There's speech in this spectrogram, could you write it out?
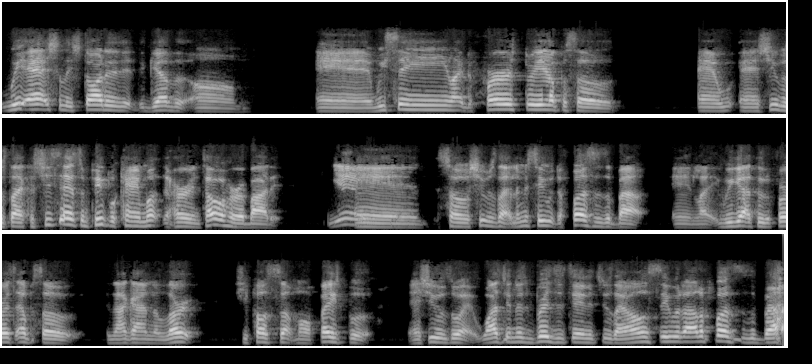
We actually started it together. Um, and we seen like the first three episodes, and and she was like, 'cause she said some people came up to her and told her about it. Yeah. And so she was like, let me see what the fuss is about. And like, we got through the first episode and I got an alert. She posted something on Facebook and she was what, watching this Bridgerton and she was like, I don't see what all the fuss is about.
